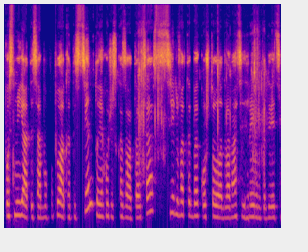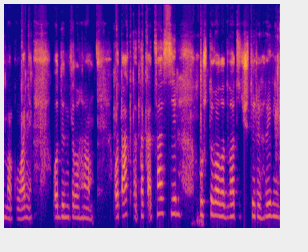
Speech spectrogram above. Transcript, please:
посміятися або поплакати з цін, то я хочу сказати, оця сіль в АТБ коштувала 12 гривень, подивіться маркування 1 кілограм. Отак, така ця сіль коштувала 24 гривні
